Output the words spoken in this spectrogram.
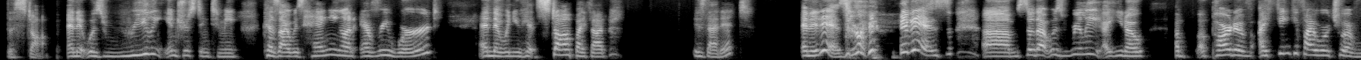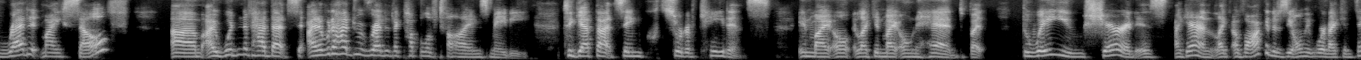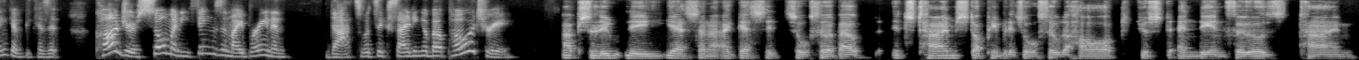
the stop. And it was really interesting to me because I was hanging on every word. And then when you hit stop, I thought, is that it? And it is, right? it is. Um, so that was really, uh, you know, a, a part of, I think if I were to have read it myself, um, I wouldn't have had that. I would have had to have read it a couple of times maybe to get that same sort of cadence in my own, like in my own head. But the way you share it is again, like evocative is the only word I can think of because it conjures so many things in my brain. And that's what's exciting about poetry. Absolutely. Yes. And I guess it's also about it's time stopping, but it's also the heart just ending for us time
